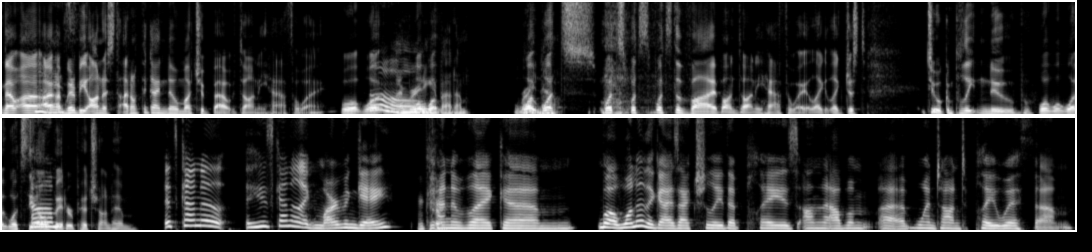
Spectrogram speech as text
Now, uh, I, I'm going to be honest. I don't think I know much about Donny Hathaway. Well, what, Oh. I'm reading what, about him. what, right now. what's what's what's what's the vibe on Donny Hathaway? Like like just to a complete noob. What, what what's Um, the elevator pitch on him? It's kind of he's kind of like Marvin Gaye, Okay. kind of like um well, one of the guys actually that plays on the album uh went on to play with um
